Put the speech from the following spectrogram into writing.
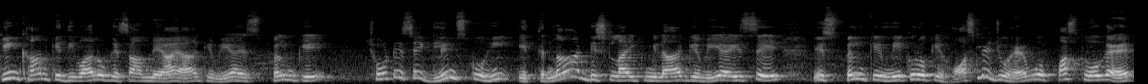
किंग खान के दीवानों के सामने आया कि भैया इस फ़िल्म के छोटे से ग्लिम्स को ही इतना डिसलाइक मिला कि भैया इससे इस फ़िल्म के मेकरों के हौसले जो है वो पस्त हो गए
